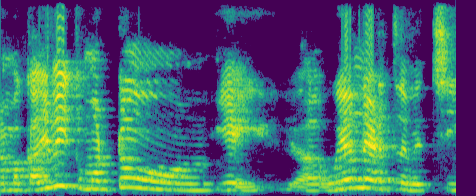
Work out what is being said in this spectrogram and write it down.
நம்ம கல்விக்கு மட்டும் ஏ- உயர்ந்த இடத்துல வச்சு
